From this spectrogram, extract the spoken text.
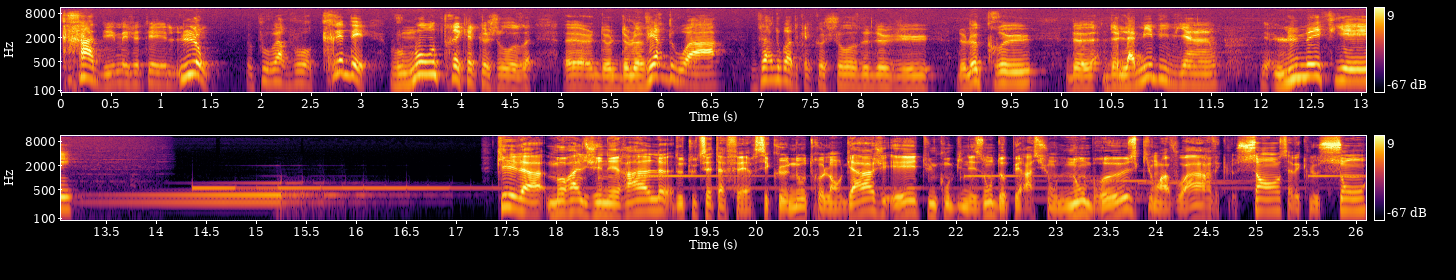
cradé, mais j'étais long de pouvoir vous créder, vous montrer quelque chose, euh, de, le verdois, verdois de quelque chose de vu, de le cru, de, de l'ami vivien, l'huméfier, Quelle est la morale générale de toute cette affaire? C'est que notre langage est une combinaison d'opérations nombreuses qui ont à voir avec le sens, avec le son,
